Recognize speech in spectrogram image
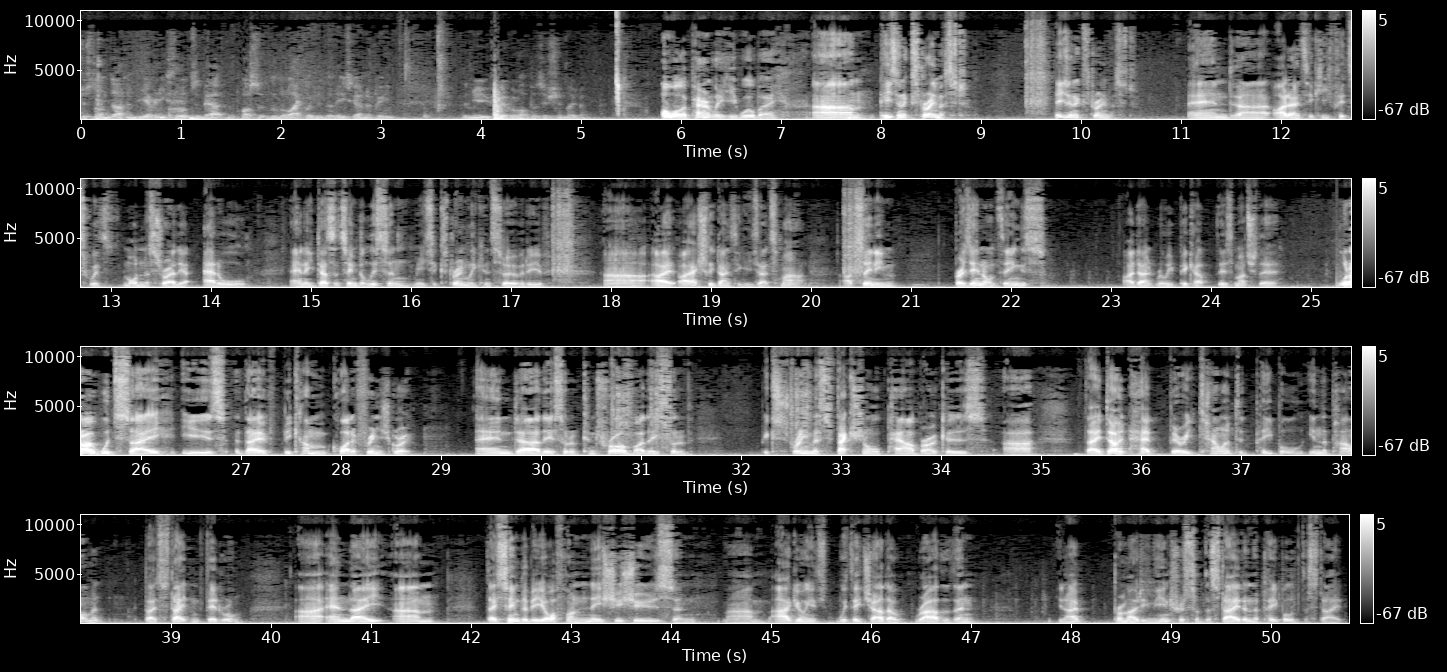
Just on Dutton, do you have any thoughts about the possible, the likelihood that he's going to be the new federal opposition leader? Oh, well, apparently he will be. Um, he's an extremist. He's an extremist. And uh, I don't think he fits with modern Australia at all. And he doesn't seem to listen. He's extremely conservative. Uh, I, I actually don't think he's that smart. I've seen him present on things. I don't really pick up there's much there. What I would say is they've become quite a fringe group. And uh, they're sort of controlled by these sort of extremist factional power brokers. Uh, they don't have very talented people in the parliament, both state and federal, uh, and they um, they seem to be off on niche issues and um, arguing with each other rather than, you know, promoting the interests of the state and the people of the state.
